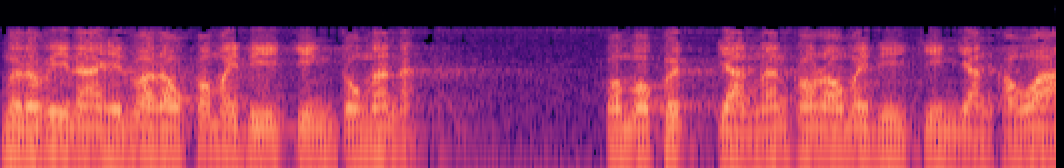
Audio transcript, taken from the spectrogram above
เมื่อเราพิจารณาเห็นว่าเราก็ไม่ดีจริงตรงนั้นน่ะ ความประพฤติอย่างนั้นของเราไม่ดีจริงอย่างเขาว่า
